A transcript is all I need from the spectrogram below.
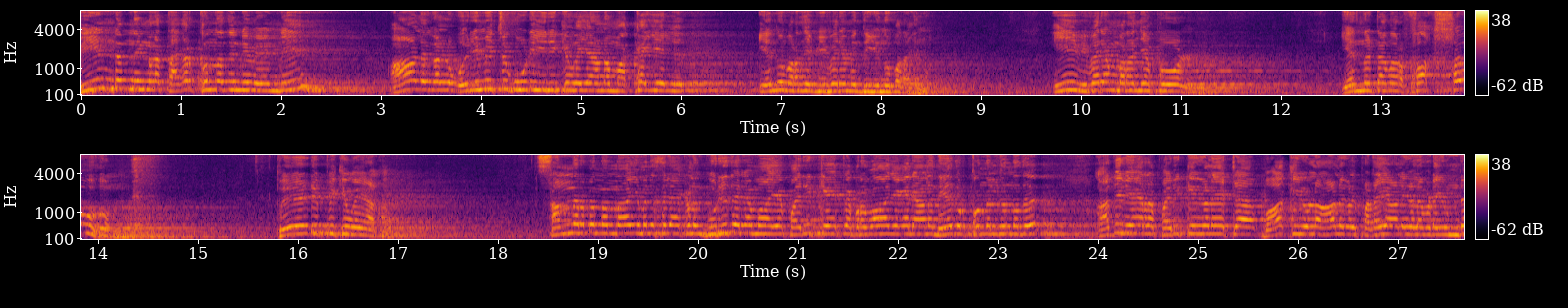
വീണ്ടും നിങ്ങളെ തകർക്കുന്നതിന് വേണ്ടി ആളുകൾ ഒരുമിച്ച് കൂടിയിരിക്കുകയാണ് മക്കയിൽ എന്ന് പറഞ്ഞ വിവരം എന്ത് ചെയ്യുന്നു പറയുന്നു. ഈ വിവരം പറഞ്ഞപ്പോൾ എന്നിട്ടവർ ഫക്ഷവും പേടിപ്പിക്കുകയാണ്. സന്ദർഭം നന്നായി മനസ്സിലാക്കണം. ഗുരുതരമായ പരിക്കേറ്റ പ്രവാചകനാണ് നേതൃത്വം നൽകുന്നത്. അതിലേറെ പരിക്കുകളേറ്റ ബാക്കിയുള്ള ആളുകൾ പടയാളികൾ അവിടെയുണ്ട്.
